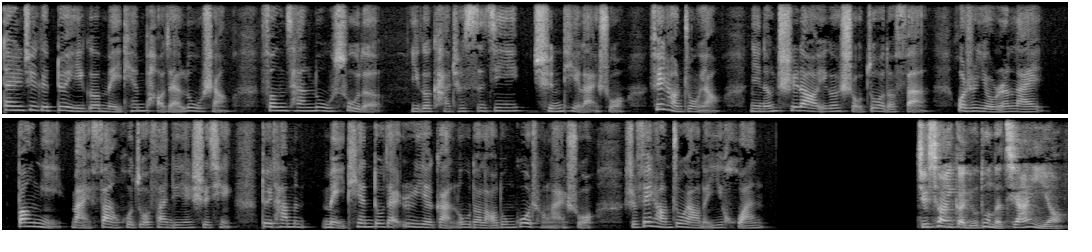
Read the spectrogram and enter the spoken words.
但是这个对一个每天跑在路上、风餐露宿的一个卡车司机群体来说非常重要。你能吃到一个手做的饭，或者有人来帮你买饭或做饭这件事情，对他们每天都在日夜赶路的劳动过程来说是非常重要的一环。就像一个流动的家一样。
